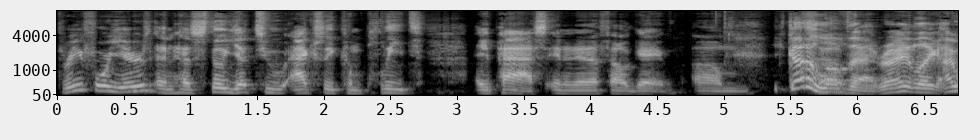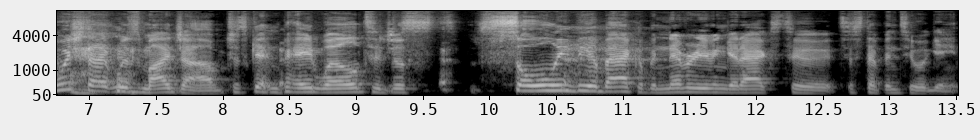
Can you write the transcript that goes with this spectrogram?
three four years, and has still yet to actually complete a pass in an NFL game. Um, you gotta so. love that, right? Like, I wish that was my job, just getting paid well to just solely be a backup and never even get asked to to step into a game.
